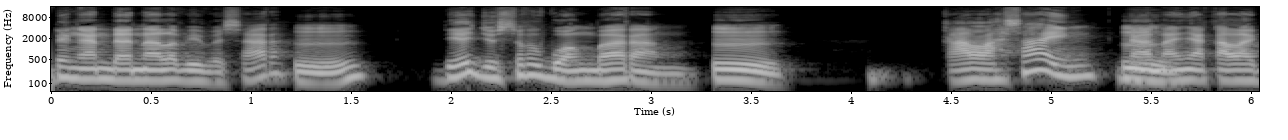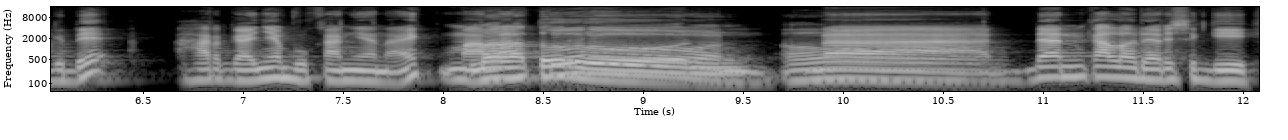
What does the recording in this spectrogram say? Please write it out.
Dengan dana lebih besar, Mm. dia justru buang barang. Mm. Kalah saing, Hmm. dananya kalah gede, harganya bukannya naik Malah malah, turun. turun. Oh. Nah, dan kalau dari segi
